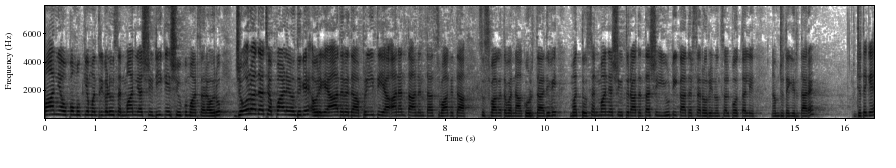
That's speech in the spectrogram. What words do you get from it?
ಮಾನ್ಯ ಉಪಮುಖ್ಯಮಂತ್ರಿಗಳು, ಸನ್ಮಾನ್ಯ Shri D K Shivakumar sir ಅವರು, ಜೋರಾದ ಚಪ್ಪಾಳೆಯೊಂದಿಗೆ ಅವರಿಗೆ ಆದರದ ಪ್ರೀತಿಯ ಅನಂತ ಅನಂತ ಸ್ವಾಗತ, ಸುಸ್ವಾಗತವನ್ನ ಕೋರ್ತಾ ಇದ್ದೀವಿ ಮತ್ತು ಸನ್ಮಾನ್ಯ ಶ್ರೀಯುತರಾದಂತಹ Shri U T Khader sir ಅವರು ಇನ್ನೊಂದು ಸ್ವಲ್ಪ ಹೊತ್ತಲ್ಲಿ ನಮ್ಮ ಜೊತೆಗಿರ್ತಾರೆ. ಜೊತೆಗೆ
